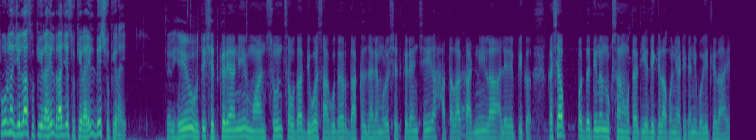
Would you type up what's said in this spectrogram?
पूर्ण जिल्हा सुखी राहील राज्य सुखी राहील देश सुखी राहील. तर हे होते शेतकरी आणि मान्सून चौदा दिवस अगोदर दाखल झाल्यामुळं शेतकऱ्यांची हाताला काढणीला आलेले पिकं कशा पद्धतीनं नुकसान होत आहेत हे देखील आपण या ठिकाणी बघितलेलं आहे.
